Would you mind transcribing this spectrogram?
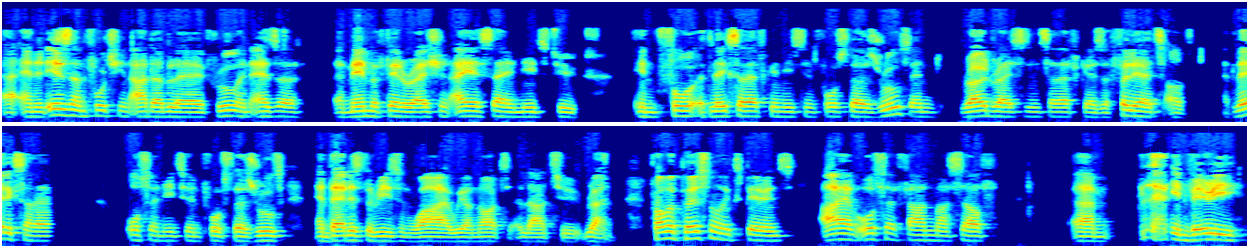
Uh, and it is unfortunately an IAAF rule. And as a, a member federation, ASA needs to enforce, Athletics South Africa needs to enforce those rules and road races in South Africa as affiliates of Athletics South Africa also need to enforce those rules. And that is the reason why we are not allowed to run. From a personal experience, I have also found myself um, in very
